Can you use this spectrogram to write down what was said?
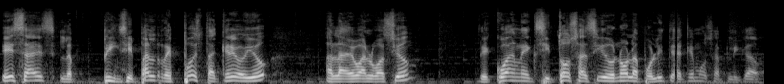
Esa es la principal respuesta, creo yo, a la evaluación de cuán exitosa ha sido o no la política que hemos aplicado.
